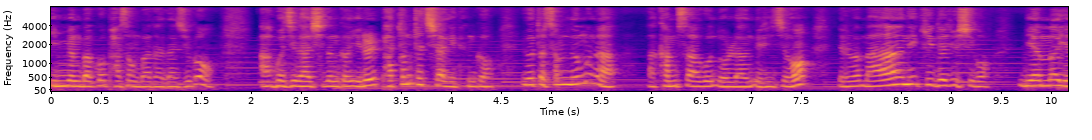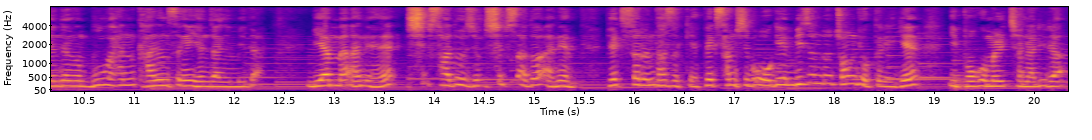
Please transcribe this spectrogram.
임명받고 파송 받아가지고 아버지가 하시던 그 일을 바톤 터치하게 된 거 이것도 참 너무나 아, 감사하고 놀라운 일이죠. 여러분 많이 기도해 주시고 미얀마 현장은 무한 가능성의 현장입니다. 미얀마 안에 14도죠. 14도 안에 135개, 135개 미전도 종족들에게 이 복음을 전하리라.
